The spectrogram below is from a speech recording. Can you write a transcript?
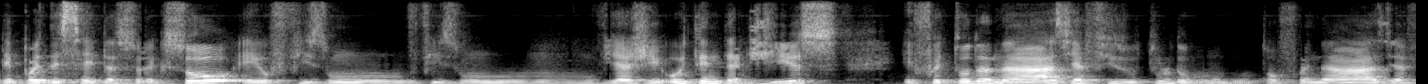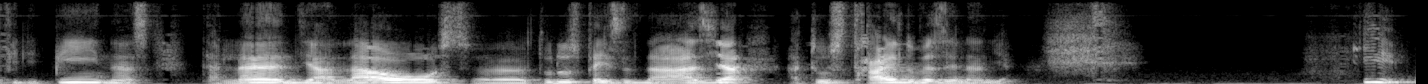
depois de sair da Sorexo, eu fiz um, fiz um, viajei 80 dias e foi toda na Ásia, fiz o tour do mundo. Então, foi na Ásia, Filipinas, Tailândia, Laos, ah, todos os países da Ásia, até Austrália Nova Zelândia. E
